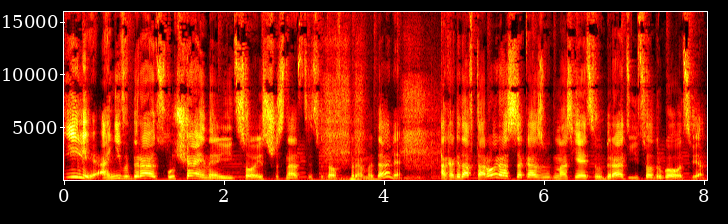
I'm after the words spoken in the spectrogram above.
Или они выбирают случайное яйцо из 16 цветов, которые мы дали, а когда второй раз заказывают у нас яйца, выбирают яйцо другого цвета.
